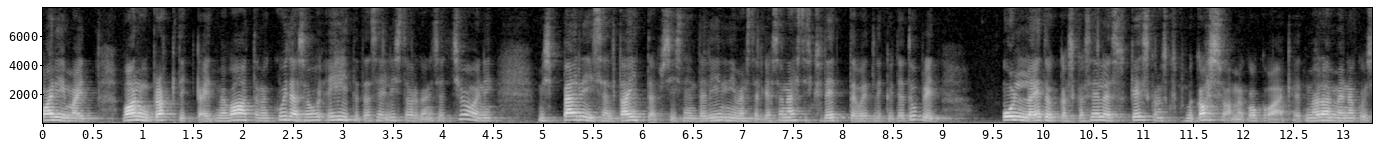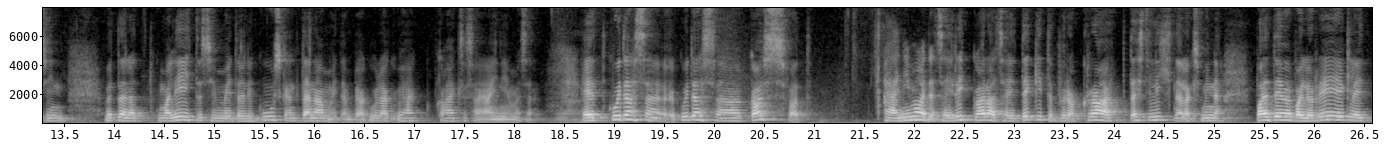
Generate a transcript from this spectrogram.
parimaid vanu praktikaid, me vaatame, kuidas ehitada sellist organisatsiooni, mis päriselt aitab siis nendel inimestel, kes on hästi siuksed ettevõtlikud ja tublid, olla edukas ka selles keskkonnas, kus me kasvame kogu aeg, et me oleme nagu siin, ma ütlen, et kui ma liitusin, meid oli kuuskümmend, täna meid on peaaegu üle ühe kaheksasaja inimese. et kuidas sa, kuidas sa kasvad? Äh, niimoodi, et sa ei riku ära, et sa ei tekita bürokraatiat, hästi lihtne oleks minna, teeme palju reegleid,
